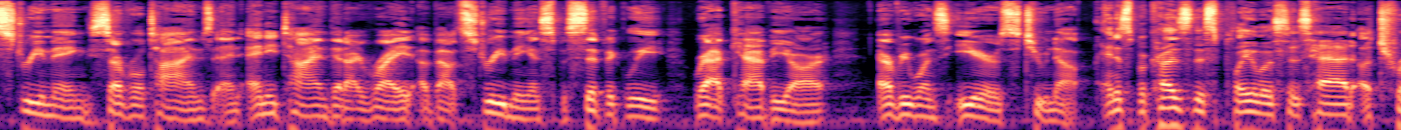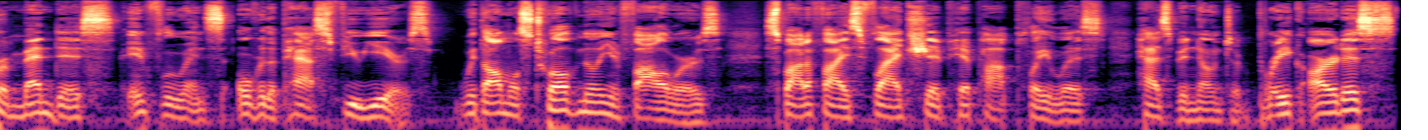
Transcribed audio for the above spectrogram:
streaming several times, and anytime that I write about streaming and specifically Rap Caviar, everyone's ears tune up. And it's because this playlist has had a tremendous influence over the past few years. With almost 12 million followers, Spotify's flagship hip hop playlist has been known to break artists.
